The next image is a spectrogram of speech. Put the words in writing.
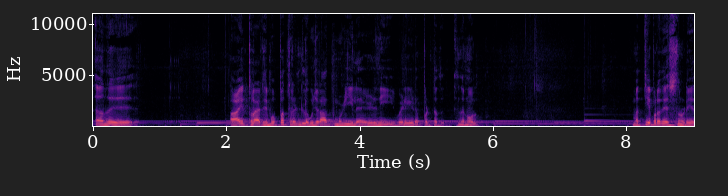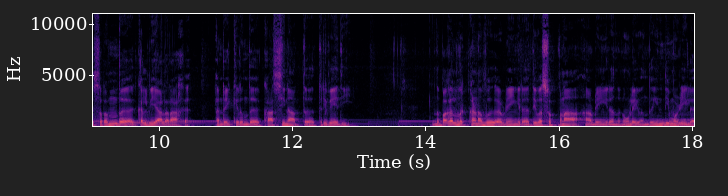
வந்து ஆயிரத்தி தொள்ளாயிரத்தி முப்பத்தி ரெண்டில் குஜராத் மொழியில் எழுதி வெளியிடப்பட்டது இந்த நூல். மத்திய பிரதேசத்தினுடைய சிறந்த கல்வியாளராக அன்றைக்கு இருந்த காசிநாத் திரிவேதி இந்த பகல் கனவு அப்படிங்கிற திவசப்னா அப்படிங்கிற அந்த நூலை வந்து இந்தி மொழியில்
